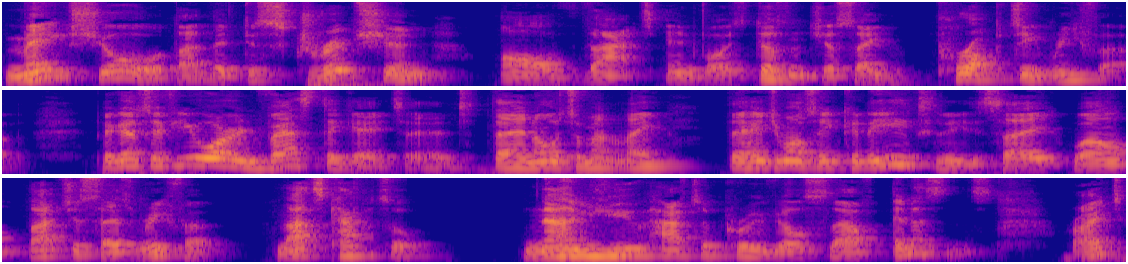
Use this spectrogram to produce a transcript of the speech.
Make sure that the description of that invoice doesn't just say property refurb. Because if you are investigated, then ultimately the HMRC could easily say, well, that just says refurb. That's capital. Now you have to prove yourself innocence, right?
